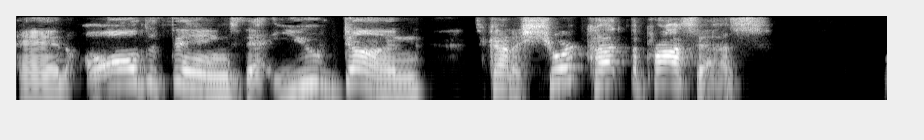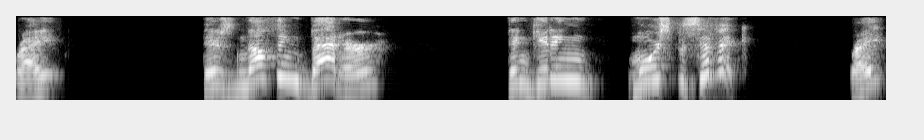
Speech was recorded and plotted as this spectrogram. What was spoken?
and all the things that you've done to kind of shortcut the process, right? There's nothing better than getting more specific, right?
